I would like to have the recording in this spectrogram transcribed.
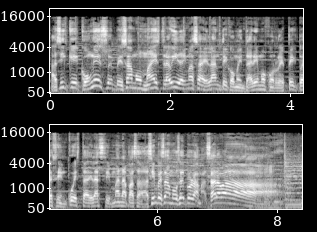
Así que con eso empezamos Maestra Vida y más adelante comentaremos con respecto a esa encuesta de la semana pasada. Así empezamos el programa. ¡Saraba!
